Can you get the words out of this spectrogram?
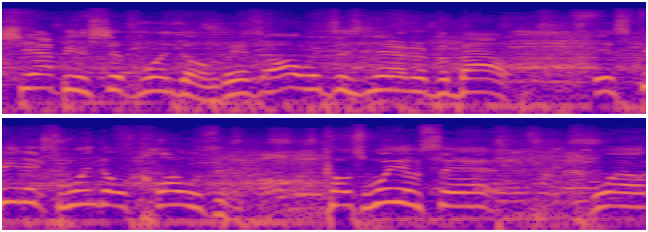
championship window. There's always this narrative about is Phoenix window closing? Coach Williams said, well,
